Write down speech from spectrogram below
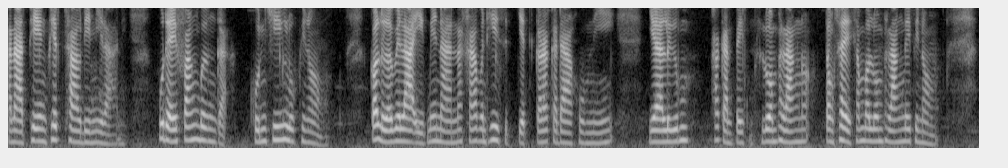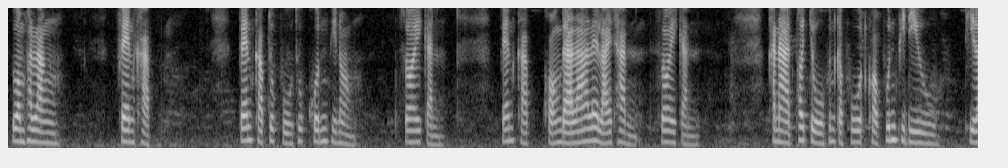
ขนาดเพลงเพชรชาวดินอีหลานี่ผู้ใดฟังเบิงกะขนคิ้งลูกพี่น้อง ก็เหลือเวลาอีกไม่นานนะคะ วันที่ 17 กรกฎาคมนี้ อย่าลืม พากันไปรวมพลังเนาะต้องใช้คำว่ารวมพลังได้พี่น้อง รวมพลังแฟนคลับ แฟนคลับทุกผู้ทุกคนพี่น้องซอยกัน แฟนคลับของดาราหลายๆท่านซอยกัน ขนาดพ่อโจเพิ่นกระพูดขอบคุณพี่ดิวธีร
